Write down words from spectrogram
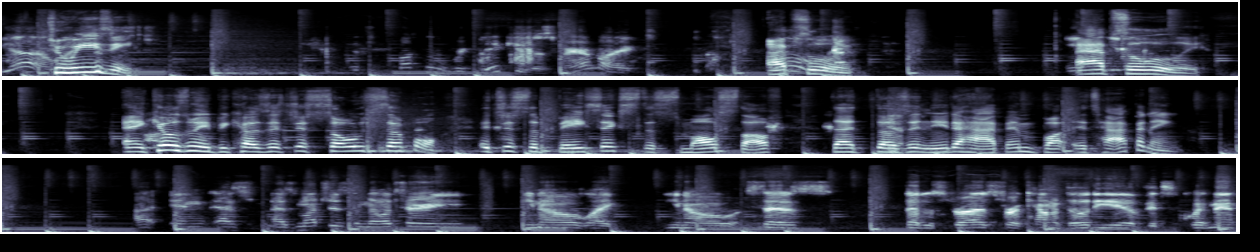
Yeah. too like, easy It's fucking ridiculous, man. Like, absolutely know, Absolutely. And it kills me because it's just so simple. It's just the basics, the small stuff that doesn't need to happen, but it's happening. uh, and as as much as the military, you know, like you know, says that it strives for accountability of its equipment,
